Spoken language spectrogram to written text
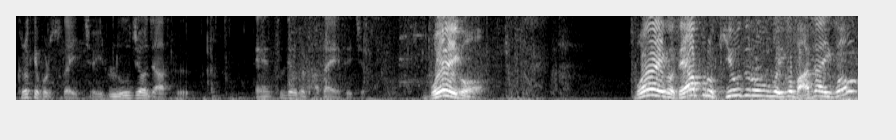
그렇게 볼 수가 있죠. 이 루저 자스. 네, 훈련을 받아야 되죠. 뭐야 이거? 뭐야 이거? 내 앞으로 기어 들어온 거 이거 맞아 이거?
